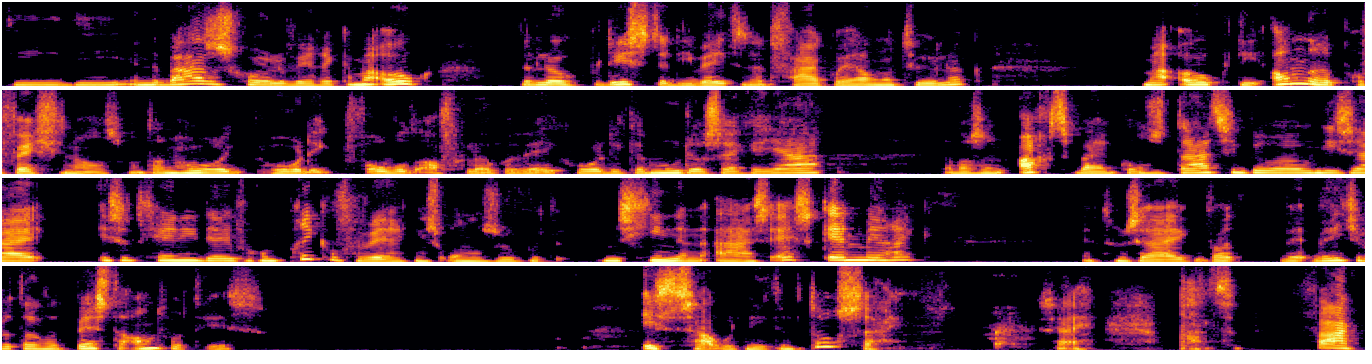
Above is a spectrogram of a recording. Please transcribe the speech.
die, die in de basisscholen werken, maar ook de logopedisten, die weten het vaak wel natuurlijk. Maar ook die andere professionals. Want dan hoor ik, hoorde ik bijvoorbeeld afgelopen week hoorde ik een moeder zeggen: ja, er was een arts bij een consultatiebureau en die zei: is het geen idee voor een prikkelverwerkingsonderzoek? Misschien een ASS-kenmerk? En toen zei ik, wat, weet je wat dan het beste antwoord is? Is, zou het niet een tos zijn? Zij, want vaak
